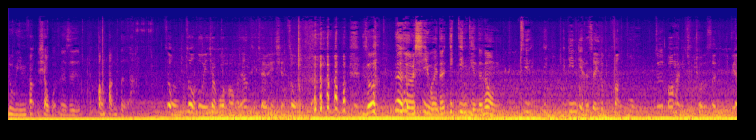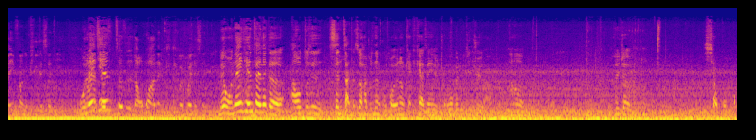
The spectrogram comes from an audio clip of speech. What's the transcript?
录音放效果真的是棒棒的啊！这种这种录音效果好，好像听起来有点欠揍。你说任何细微的一丁点的那种，一一一丁点的声音都不放包含你出球的声音，你不小心放个屁的声音。我那一天车车子老化那个奇奇怪怪的声音，没有，我那一天在那个凹就是伸展的时候，它不是那个骨头有那种咔咔咔的声音，全部都被录进去了啊、然后所以就嗯，效果棒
